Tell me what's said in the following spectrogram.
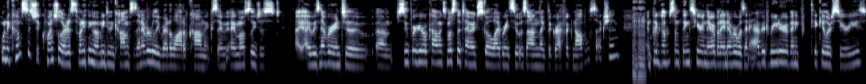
when it comes to sequential artists funny thing about me doing comics is i never really read a lot of comics i, I mostly just I, I was never into um, superhero comics. Most of the time i just go to the library and see what was on like the graphic novel section Mhm. and pick up some things here and there but i never was an avid reader of any particular series.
